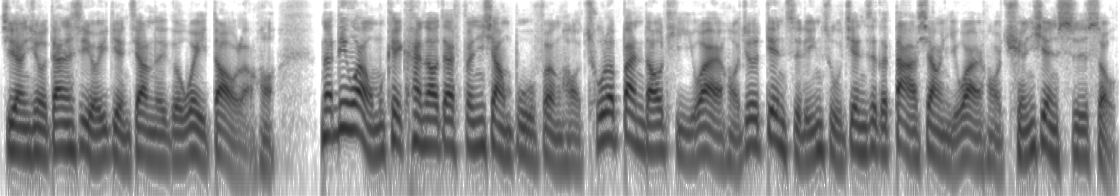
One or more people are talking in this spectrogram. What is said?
计算就，当然是有一点这样的一个味道了哈。那另外我们可以看到在分项部分哈，除了半导体以外哈，就是电子零组件这个大项以外哈，全线失守。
